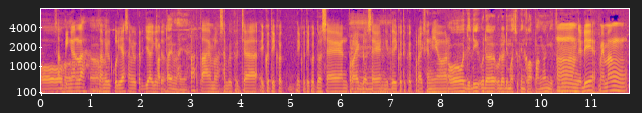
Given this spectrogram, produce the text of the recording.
Oh, sampingan lah ah. sambil kuliah sambil kerja gitu. Part time lah ya? Part time lah sambil kerja ikut-ikut ikut-ikut dosen proyek dosen gitu ikut-ikut proyek senior. Oh jadi udah udah dimasukin ke lapangan gitu Hmm, jadi memang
